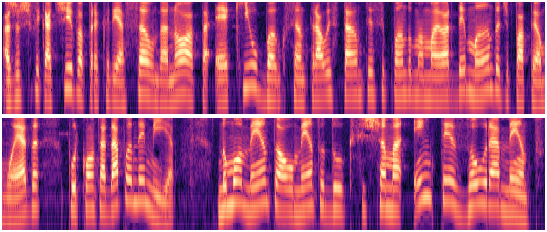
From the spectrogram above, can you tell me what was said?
A justificativa para a criação da nota é que o Banco Central está antecipando uma maior demanda de papel moeda por conta da pandemia. No momento, o aumento do que se chama entesouramento,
